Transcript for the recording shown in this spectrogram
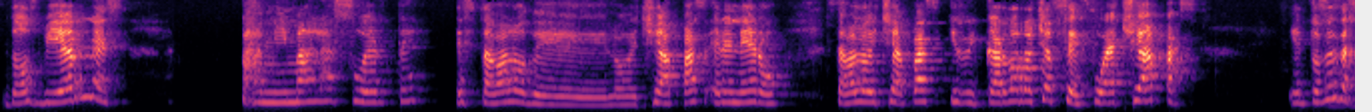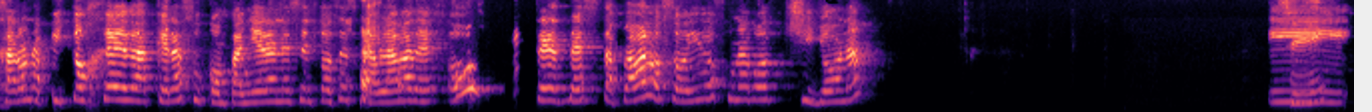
dos viernes. Para mi mala suerte estaba lo de lo de Chiapas, era enero, estaba lo de Chiapas y Ricardo Rocha se fue a Chiapas. Y entonces dejaron a Pito Ojeda, que era su compañera en ese entonces, que hablaba de, oh, te destapaba los oídos con una voz chillona. Y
